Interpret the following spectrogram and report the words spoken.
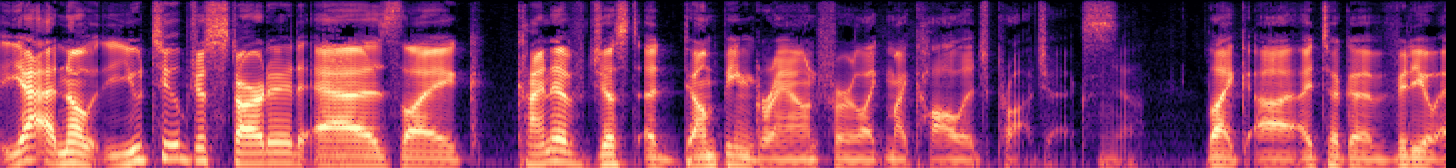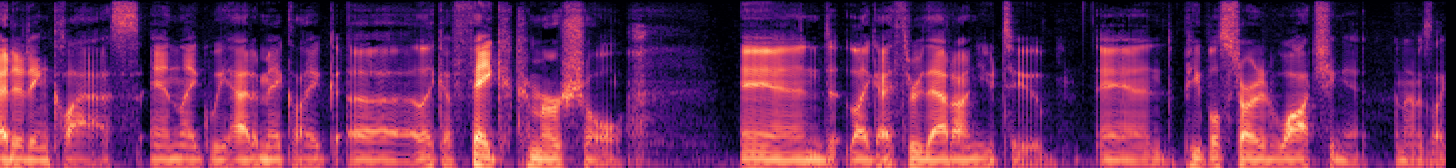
Yeah, no, YouTube just started as like kind of just a dumping ground for like my college projects. Yeah. Like uh, I took a video editing class, and like we had to make like uh, like a fake commercial, and like I threw that on YouTube, and people started watching it, and I was like,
